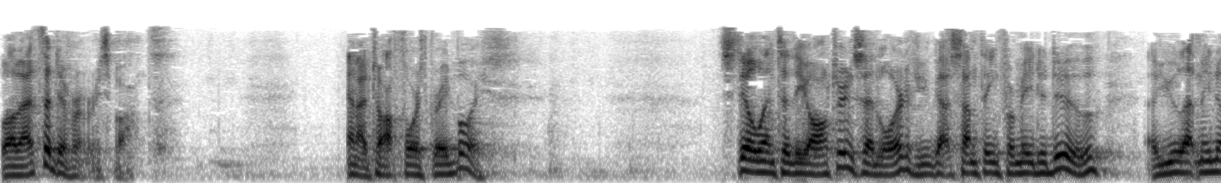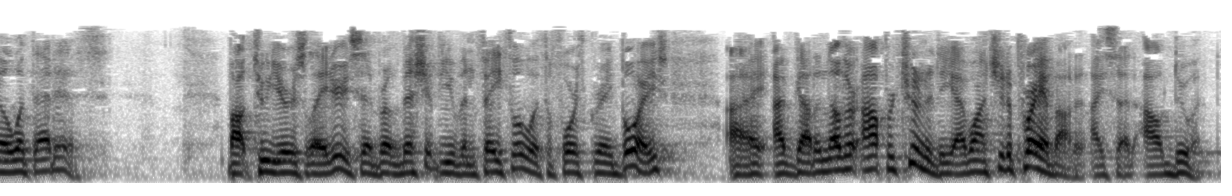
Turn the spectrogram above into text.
Well, that's a different response. And I taught fourth grade boys. Still went to the altar and said, Lord, if you've got something for me to do, uh, you let me know what that is. About two years later, he said, Brother Bishop, you've been faithful with the fourth grade boys. I, I've got another opportunity. I want you to pray about it. I said, I'll do it.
